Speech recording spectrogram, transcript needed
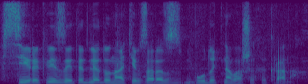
Всі реквізити для донатів зараз будуть на ваших екранах.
